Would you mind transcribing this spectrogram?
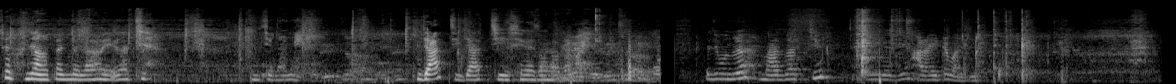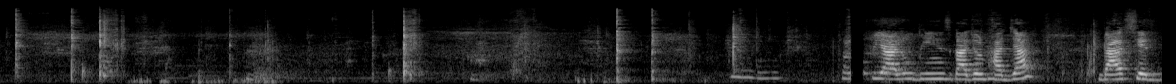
চলো, জামা প্যান্ট মেলা হয়ে গেছে। নিচে নামি। যাচ্ছি যাচ্ছি, এসে গেছে দাদা ভাই এই যে বন্ধুরা, ভাত যাচ্ছি আড়াইটা বাজে। আলু বিনস গাজর ভাজা ডাল সেদ্ধ।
